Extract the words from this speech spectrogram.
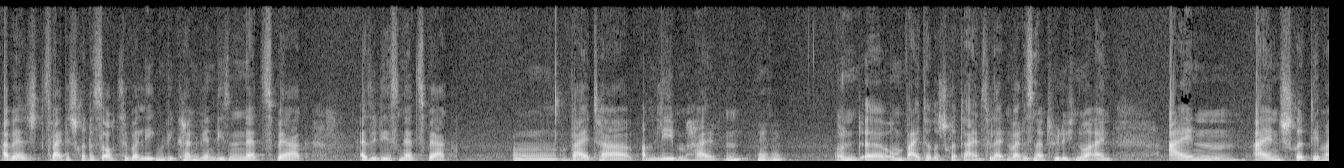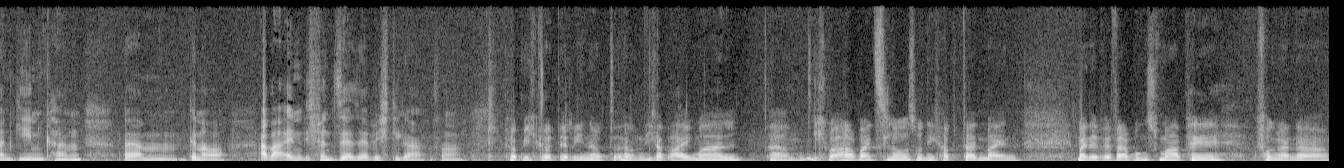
Aber der zweite Schritt ist auch zu überlegen, wie können wir in diesem Netzwerk, also dieses Netzwerk mh, weiter am Leben halten mhm. und äh, um weitere Schritte einzuleiten, weil das ist natürlich nur ein, ein, ein Schritt, den man gehen kann. Ähm, genau. Aber ein, ich finde, sehr, sehr wichtiger. So. Ich habe mich gerade erinnert, ähm, ich habe einmal ich war arbeitslos und ich habe dann mein, meine Bewerbungsmappe von einer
